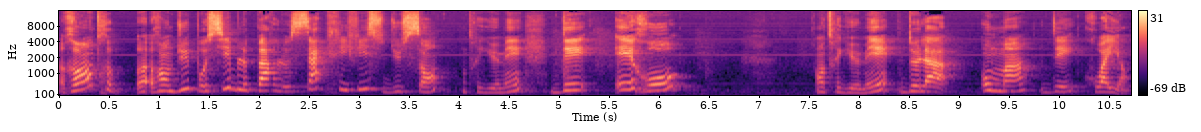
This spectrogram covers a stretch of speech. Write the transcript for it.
rendu possible par le sacrifice du sang, entre guillemets, des héros, entre guillemets, de la Oma des croyants.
